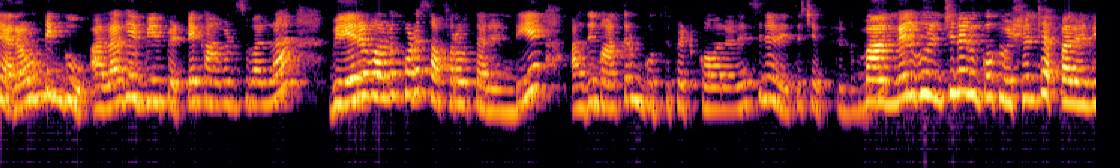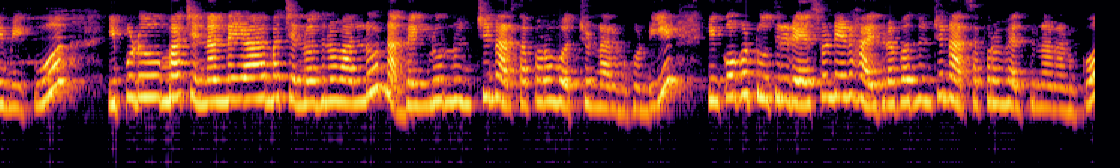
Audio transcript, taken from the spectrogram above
సరౌండింగ్ అలాగే మీరు పెట్టే కామెంట్స్ వల్ల వేరే వాళ్ళు కూడా సఫర్ అవుతారండి. అది మాత్రం గుర్తుపెట్టుకోవాలనేసి నేనైతే చెప్తున్నాను. మా అన్నయ్య గురించి నేను ఇంకొక విషయం చెప్పాలండి మీకు. ఇప్పుడు మా చిన్నన్నయ్య మా చిన్నవదిన వాళ్ళు బెంగళూరు నుంచి నరసాపురం వచ్చి ఉన్నారనుకోండి ఇంకొక టూ త్రీ డేస్లో నేను హైదరాబాద్ నుంచి నరసాపురం వెళ్తున్నాను అనుకో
